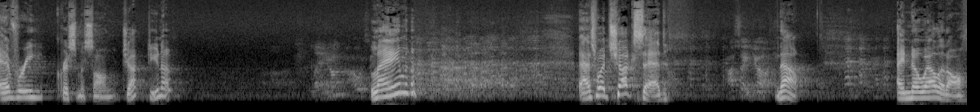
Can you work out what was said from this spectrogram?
every Christmas song? Chuck, do you know? Lame? Lame? That's what Chuck said. I'll say Josh. No. A Noel at all.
